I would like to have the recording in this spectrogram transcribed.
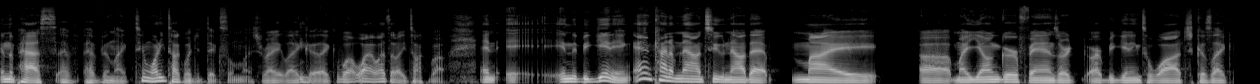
in the past have, have been like, Tim, why do you talk about your dick so much, right? Like uh, like why why why's that all you talk about? And in the beginning, and kind of now too, now that my uh my younger fans are are beginning to watch, because like.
